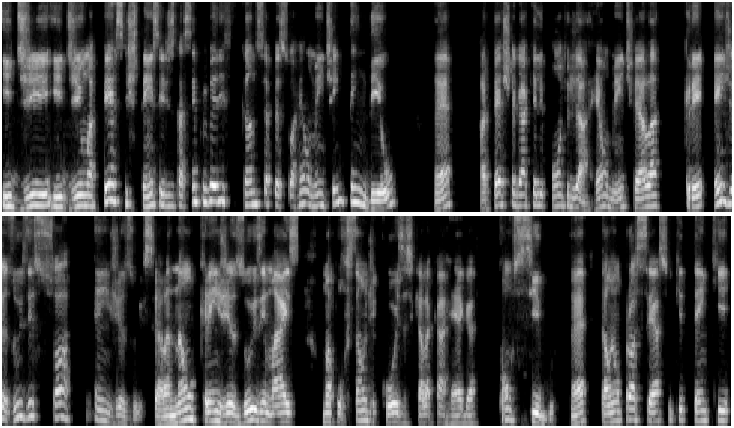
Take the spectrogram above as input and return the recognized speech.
e de, e de uma persistência de estar sempre verificando se a pessoa realmente entendeu, né, até chegar àquele ponto de, ah, realmente ela crê em Jesus e só em Jesus. Ela não crê em Jesus e mais uma porção de coisas que ela carrega consigo. Né? Então é um processo que tem que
